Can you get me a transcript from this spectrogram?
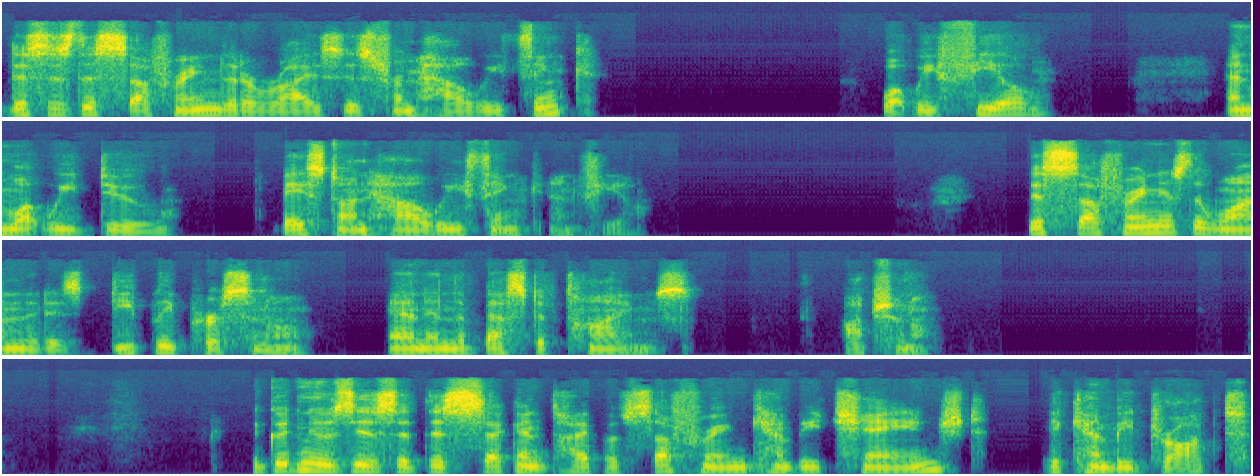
This is the suffering that arises from how we think what we feel, and what we do based on how we think and feel. This suffering is the one that is deeply personal and, in the best of times, optional. The good news is that this second type of suffering can be changed, it can be dropped,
